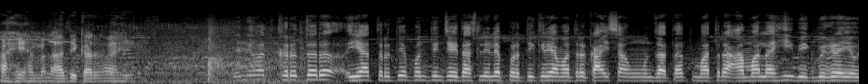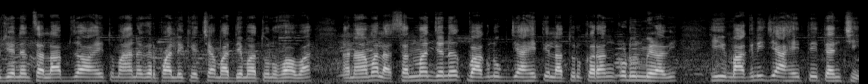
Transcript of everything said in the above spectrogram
आहे आम्हाला अधिकार आहे. धन्यवाद. खरं तर या तृतीयपंथींच्या येत असलेल्या प्रतिक्रिया मात्र काय सांगून जातात? मात्र आम्हालाही वेगवेगळ्या योजनांचा लाभ जो आहे तो महानगरपालिकेच्या माध्यमातून व्हावा आणि आम्हाला सन्मानजनक वागणूक जी आहे ती लातूरकरांकडून मिळावी ही मागणी जी आहे ते त्यांची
